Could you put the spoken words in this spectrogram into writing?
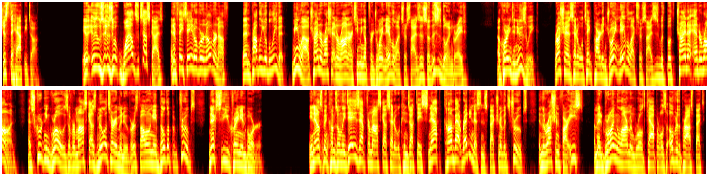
just the happy talk. It, it, was, it was a wild success, guys. And if they say it over and over enough, then probably you'll believe it. Meanwhile, China, Russia, and Iran are teaming up for joint naval exercises, so this is going great. According to Newsweek, Russia has said it will take part in joint naval exercises with both China and Iran as scrutiny grows over Moscow's military maneuvers following a buildup of troops next to the Ukrainian border. The announcement comes only days after Moscow said it would conduct a snap combat readiness inspection of its troops in the Russian Far East amid growing alarm in world capitals over the prospect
